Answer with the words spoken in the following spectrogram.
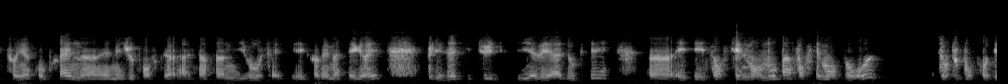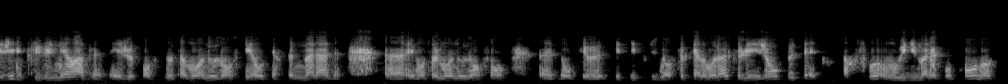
citoyens comprennent, mais je pense qu'à certains niveaux ça a été quand même intégré, que les attitudes qu'il y avait adoptées euh, étaient essentiellement, non pas forcément pour eux, surtout pour protéger les plus vulnérables. Et je pense notamment à nos anciens, aux personnes malades, euh, éventuellement à nos enfants. Euh, donc euh, c'était plus dans ce cadre-là que les gens peut-être parfois ont eu du mal à comprendre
